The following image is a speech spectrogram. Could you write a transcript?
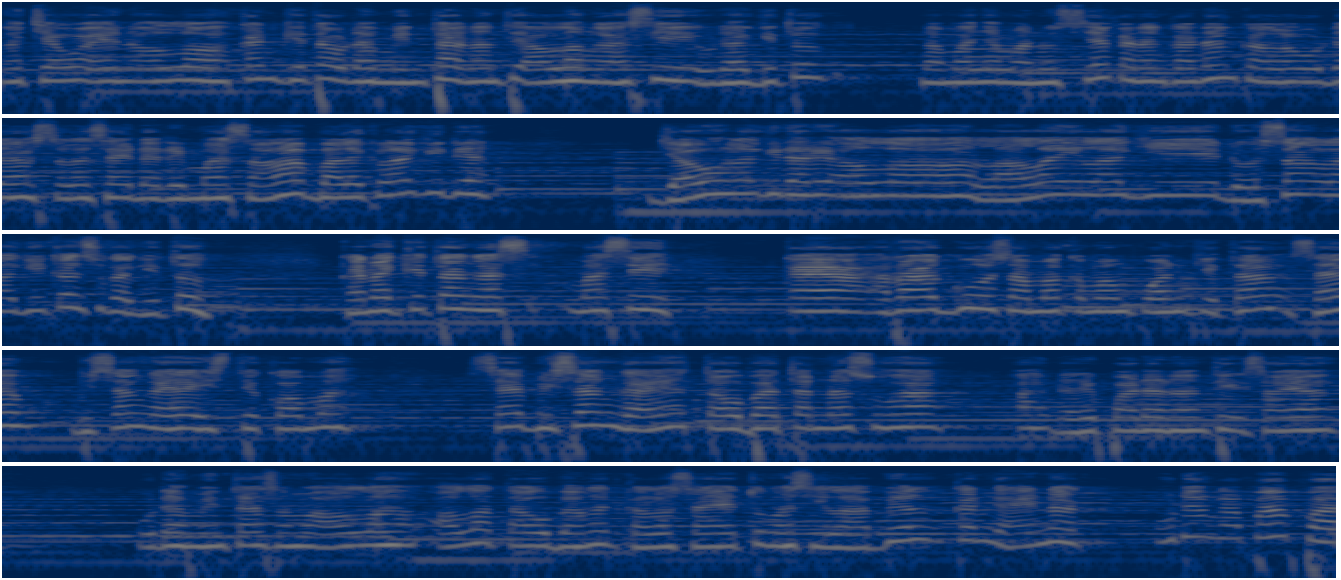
ngecewain Allah. Kan kita udah minta nanti Allah ngasih. Udah gitu namanya manusia kadang-kadang kalau udah selesai dari masalah balik lagi dia. Jauh lagi dari Allah, lalai lagi, dosa lagi kan suka gitu. Karena kita masih kayak ragu sama kemampuan kita, saya bisa nggak ya istiqomah? Saya bisa nggak ya taubatan nasuha? Ah daripada nanti saya udah minta sama Allah, Allah tahu banget kalau saya itu masih labil, kan nggak enak. Udah nggak apa-apa,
